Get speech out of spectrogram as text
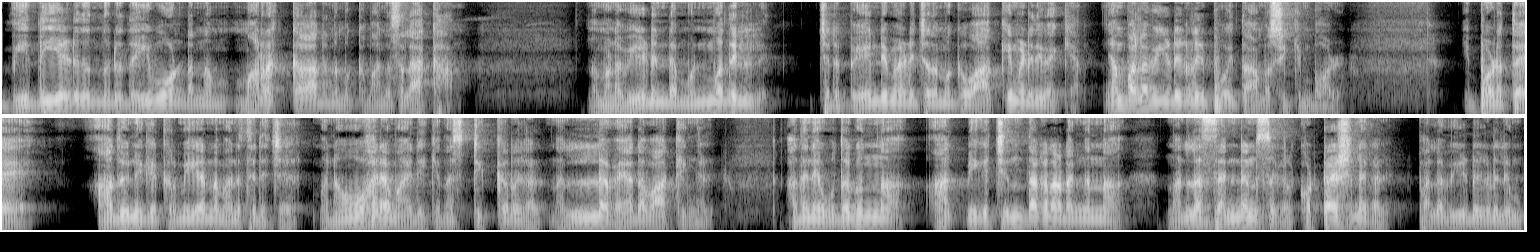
വിധി എഴുതുന്നൊരു ദൈവമുണ്ടെന്ന് മറക്കാതെ നമുക്ക് മനസ്സിലാക്കാം. നമ്മുടെ വീടിന്റെ മുൻമതിൽ ഇച്ചിരി പെയിന്റ് മേടിച്ച് നമുക്ക് വാക്യം എഴുതി വയ്ക്കാം ഞാൻ പല വീടുകളിൽ പോയി താമസിക്കുമ്പോൾ ഇപ്പോഴത്തെ ആധുനിക ക്രമീകരണം അനുസരിച്ച് മനോഹരമായിരിക്കുന്ന സ്റ്റിക്കറുകൾ നല്ല വേദവാക്യങ്ങൾ അതിനെ ഉതകുന്ന ആത്മീക ചിന്തകളടങ്ങുന്ന നല്ല സെന്റൻസുകൾ കൊട്ടേഷനുകൾ പല വീടുകളിലും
